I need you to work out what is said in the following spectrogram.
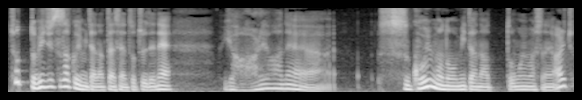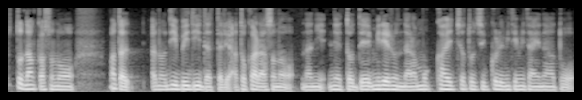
ちょっと美術作品みたいになったんですね、途中でね。いや、あれはね、すごいものを見たなと思いましたね。あれちょっとなんかその、またあの DVD だったり、後からその何、ネットで見れるんならもう一回ちょっとじっくり見てみたいなと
